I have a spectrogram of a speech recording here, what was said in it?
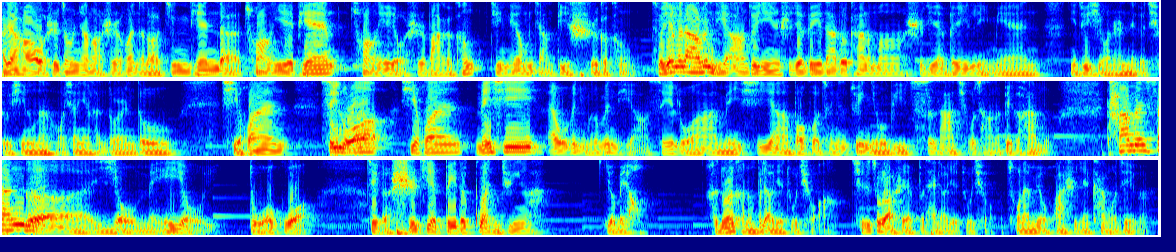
大家好，我是周文强老师，欢迎来到今天的创业篇。创业有十八个坑，今天我们讲第十个坑。首先问大家问题啊，最近世界杯大家都看了吗？世界杯里面你最喜欢的是哪个球星呢？我相信很多人都喜欢 C 罗，喜欢梅西。哎，我问你们个问题啊，C 罗啊，梅西啊，包括曾经最牛逼叱咤球场的贝克汉姆，他们三个有没有夺过这个世界杯的冠军啊？有没有？很多人可能不了解足球啊，其实周老师也不太了解足球，从来没有花时间看过这个，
